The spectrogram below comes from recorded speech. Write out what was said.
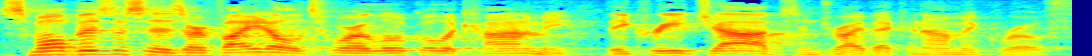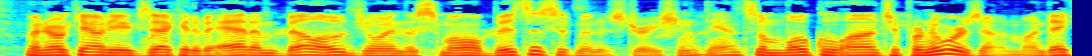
Small businesses are vital to our local economy. They create jobs and drive economic growth. Monroe County Executive Adam Bello joined the Small Business Administration and some local entrepreneurs on Monday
